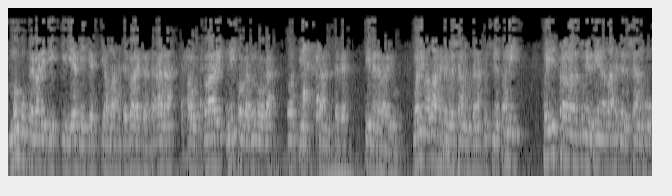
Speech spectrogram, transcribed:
mogu prevariti i vjernike i Allaha te bareka ta'ala, a u stvari nikoga drugoga osim sami sebe time ne varaju. Molim Allaha te lešanuhu da nas učine od oni koji ispravno razumiju din Allaha te lešanuhu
